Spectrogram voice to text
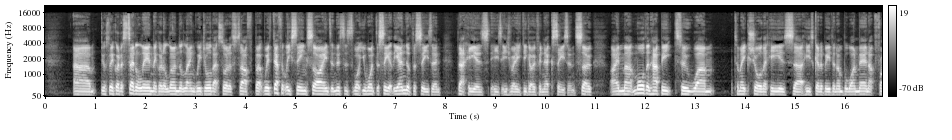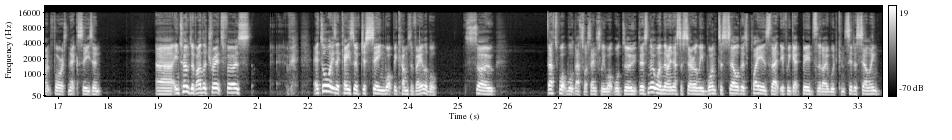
um, because they've got to settle in, they've got to learn the language, all that sort of stuff. But we're definitely seeing signs, and this is what you want to see at the end of the season that he is he's he's ready to go for next season. So I'm uh, more than happy to um, to make sure that he is uh, he's going to be the number one man up front for us next season. Uh, in terms of other transfers, it's always a case of just seeing what becomes available. So that's what we'll that's essentially what we'll do. There's no one that I necessarily want to sell. There's players that if we get bids that I would consider selling.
